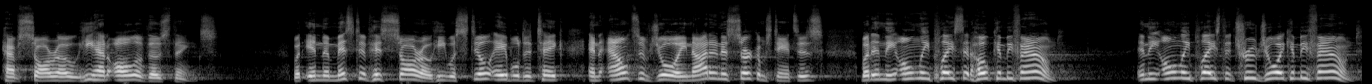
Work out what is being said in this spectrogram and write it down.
have sorrow. He had all of those things. But in the midst of his sorrow, he was still able to take an ounce of joy, not in his circumstances, but in the only place that hope can be found, in the only place that true joy can be found.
